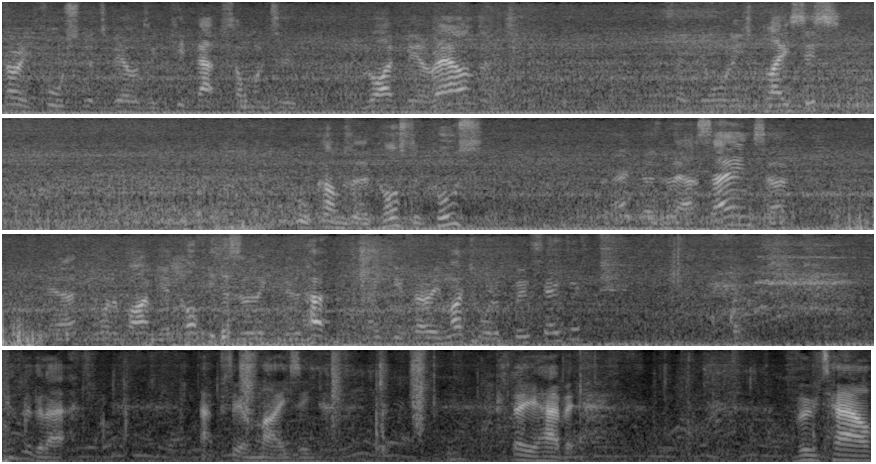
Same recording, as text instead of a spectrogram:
Very fortunate to be able to kidnap someone to ride me around and take me all these places. All comes at a cost of course. That goes without saying so yeah, if you want to buy me a coffee, there's a link below. Thank you very much, all appreciated. Look at that. Absolutely amazing. There you have it. Vung Tau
